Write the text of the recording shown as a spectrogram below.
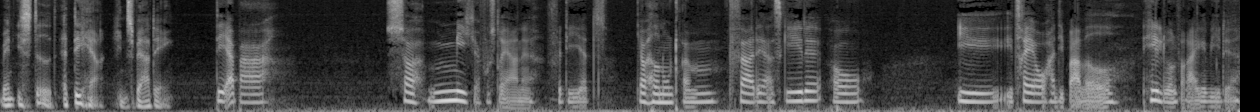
men i stedet er det her hendes hverdag. Det er bare så mega frustrerende, fordi at jeg havde nogle drømme før det her skete, og i, i tre år har de bare været helt uden for rækkevidde.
